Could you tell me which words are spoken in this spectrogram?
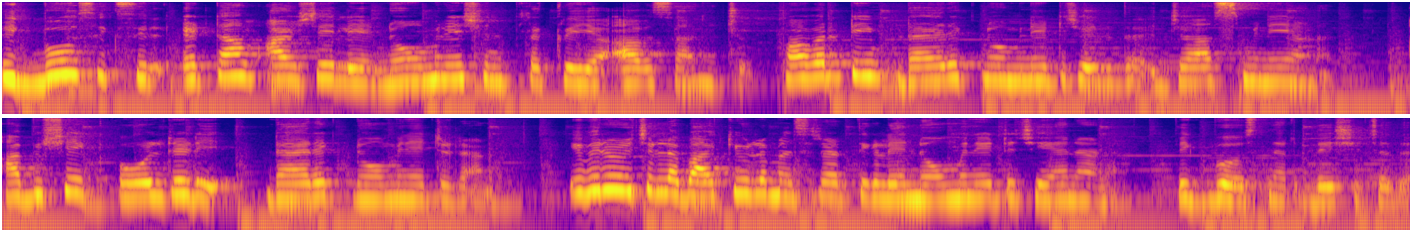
ബിഗ് ബോസ് സിക്സിൽ എട്ടാം ആഴ്ചയിലെ നോമിനേഷൻ പ്രക്രിയ അവസാനിച്ചു. പവർ ടീം ഡയറക്റ്റ് നോമിനേറ്റ് ചെയ്തത് ജാസ്മിനെയാണ്. അഭിഷേക് ഓൾറെഡി ഡയറക്റ്റ് നോമിനേറ്റഡ് ആണ്. ഇവരൊഴിച്ചുള്ള ബാക്കിയുള്ള മത്സരാർത്ഥികളെ നോമിനേറ്റ് ചെയ്യാനാണ് ബിഗ് ബോസ് നിർദ്ദേശിച്ചത്.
